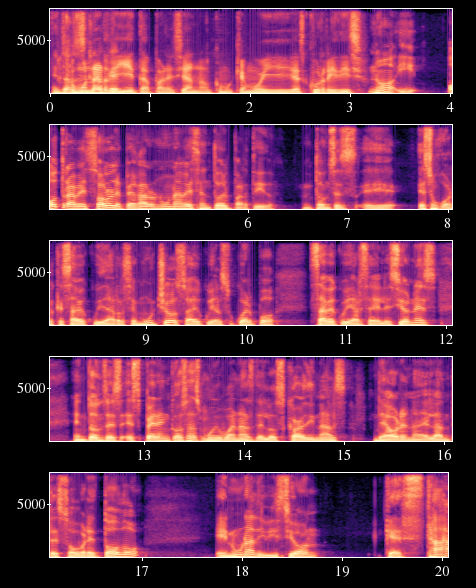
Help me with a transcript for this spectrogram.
Entonces, Como una que- ardillita parecía, ¿no? Como que muy escurridizo. no, y otra vez, solo le pegaron una vez en todo el partido. Entonces, eh, es un jugador que sabe cuidarse mucho, sabe cuidar su cuerpo, sabe cuidarse de lesiones. Entonces, esperen cosas muy buenas de los Cardinals de ahora en adelante, sobre todo en una división que está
